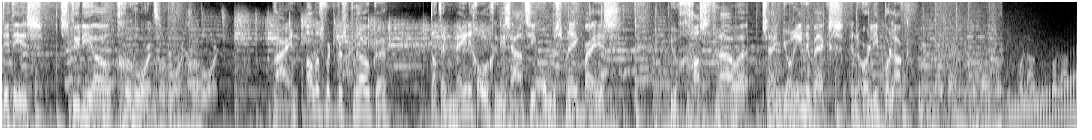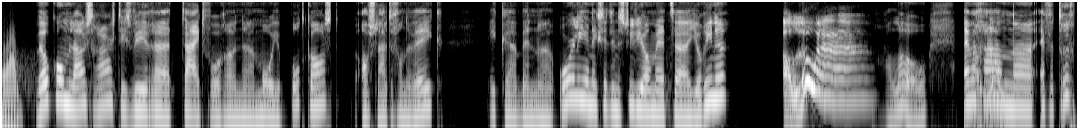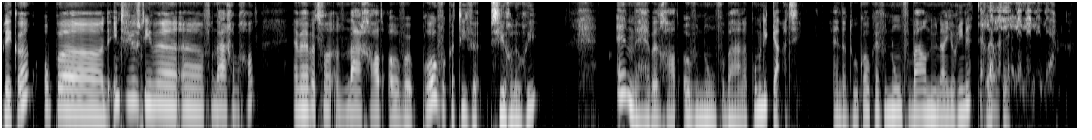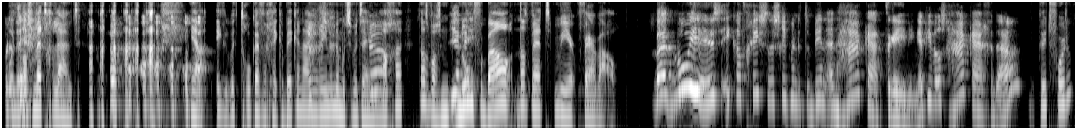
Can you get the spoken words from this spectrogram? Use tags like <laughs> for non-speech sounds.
Dit is Studio Gehoord. Waarin alles wordt besproken dat in menige organisatie onbespreekbaar is. Uw gastvrouwen zijn Jorine Beks en Orlie Polak. Welkom luisteraars. Het is weer eh, tijd voor een eh, mooie podcast. De afsluiten van de week. Ik eh, ben eh Orly en ik zit in de studio met eh, Jorine. Aloha! Hallo. En we Hallo. gaan eh, even terugblikken op eh, de interviews die we eh, vandaag hebben gehad. En we hebben het van- vandaag gehad over provocatieve psychologie. En we hebben het gehad over non-verbale communicatie. En dat doe ik ook even non-verbaal nu naar Jorine. Oh, dat was met geluid. <laughs> ja, ik, ik trok even gekke bekken naar Jorine. Dan moet ze meteen lachen. Dat was non-verbaal. Dat werd weer verbaal. Maar het mooie is, ik had gisteren, schiet me er te binnen, een HK-training. Heb je wel eens HK gedaan? Kun je het voordoen?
